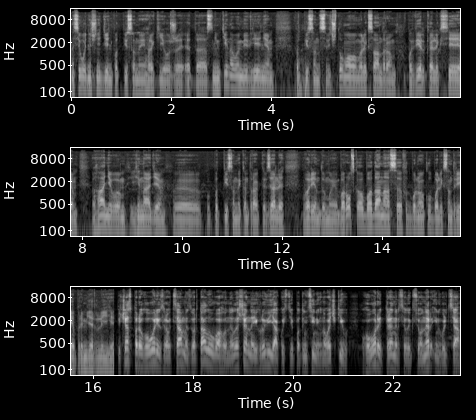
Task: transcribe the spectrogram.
На сегодняшний день подписаны игроки уже это с Немтиновым Евгением, подписан с Вичтомовым Александром, Павелько Алексеем, Ганевым Геннадием. э, Подписаны контракты. Взяли в аренду мы Боровского Богдана с футбольного клуба Александрия премьер-лиги. Під час переговорів з гравцями звертали увагу не лише на ігрові якості потенційних новачків, говорить тренер-селекціонер Інгульця.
